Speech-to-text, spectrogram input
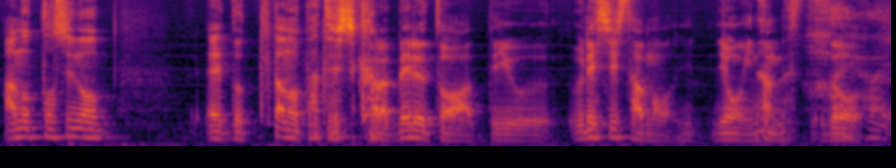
あの年のえっと、北の立石から出るとはっていう嬉しさの4位なんですけど、はいはい。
